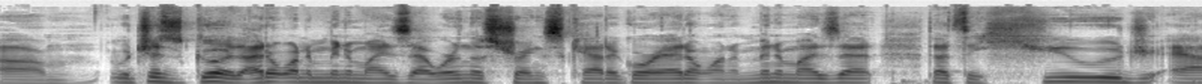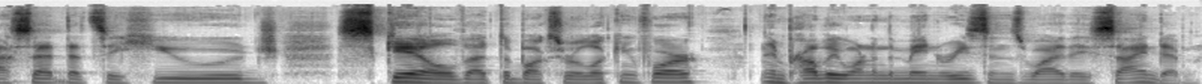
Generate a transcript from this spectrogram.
um, which is good. I don't want to minimize that. We're in the strengths category. I don't want to minimize that. That's a huge asset. That's a huge skill that the Bucks were looking for, and probably one of the main reasons why they signed him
